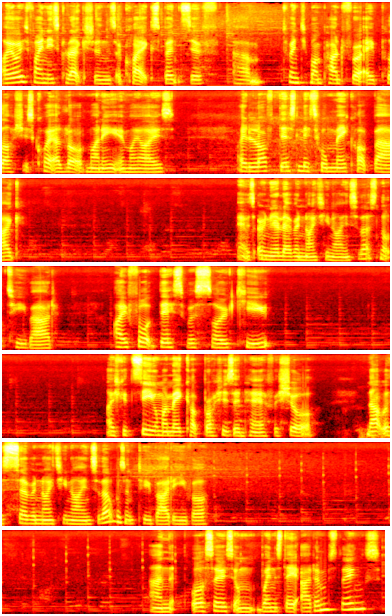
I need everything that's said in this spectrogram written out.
I always find these collections are quite expensive. Um, £21 for a plush is quite a lot of money in my eyes. I love this little makeup bag. It was only $11.99 so that's not too bad. I thought this was so cute. I could see all my makeup brushes in here for sure. That was seven ninety nine, so that wasn't too bad either. And also some Wednesday Addams things.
